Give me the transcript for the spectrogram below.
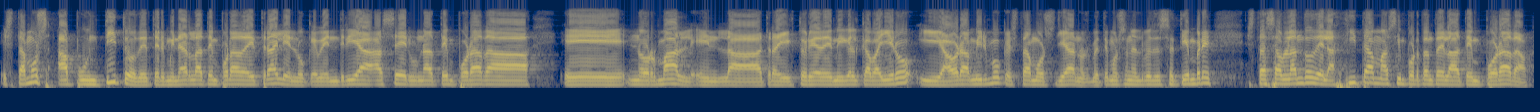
Estamos a puntito de terminar la temporada de trail en lo que vendría a ser una temporada eh, normal en la trayectoria de Miguel Caballero y ahora mismo que estamos ya, nos metemos en el mes de septiembre, estás hablando de la cita más importante de la temporada,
